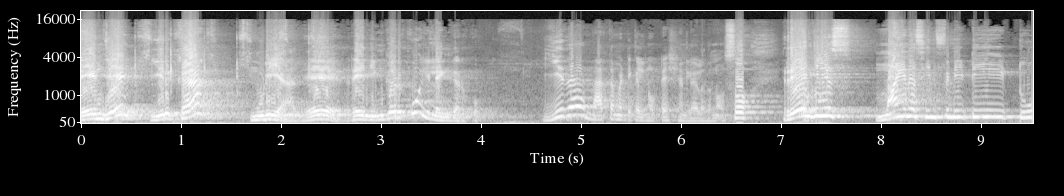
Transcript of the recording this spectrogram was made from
ரேஞ்சு இருக்க முடியாது. ரேஞ்ச் இங்கே இருக்கும் இல்லை இங்கே இருக்கும். இதை மேத்தமெட்டிக்கல் நோட்டேஷனில் எழுதணும். So range is minus infinity to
